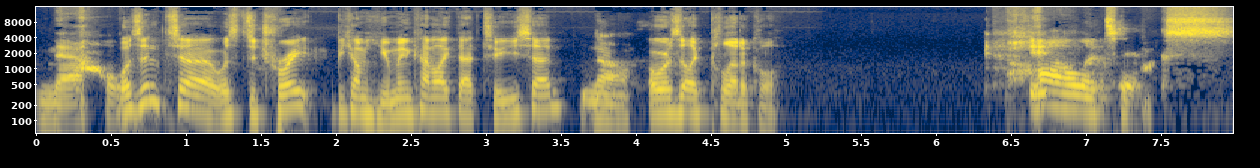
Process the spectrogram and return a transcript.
now Wasn't uh, was Detroit become human kind of like that too? You said, No or was it like political? It- politics.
